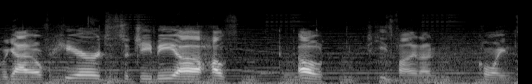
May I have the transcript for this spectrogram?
What we got over here? Just a GB. Uh, how's... Oh, he's fine on coins.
